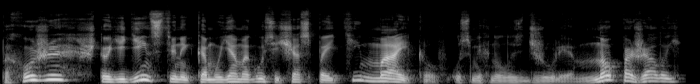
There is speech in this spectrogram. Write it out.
«Похоже, что единственный, к кому я могу сейчас пойти, Майкл», — усмехнулась Джулия. «Но, пожалуй,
